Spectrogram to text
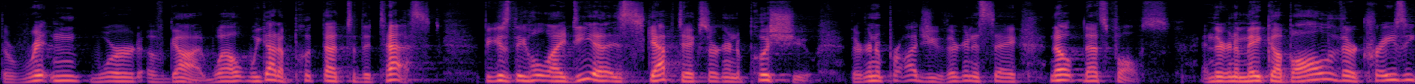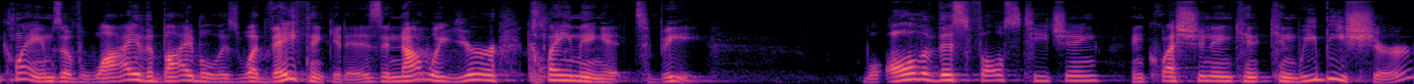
the written word of God. Well, we got to put that to the test because the whole idea is skeptics are going to push you. They're going to prod you. They're going to say, nope, that's false. And they're going to make up all of their crazy claims of why the Bible is what they think it is and not what you're claiming it to be. Well, all of this false teaching and questioning, can, can we be sure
